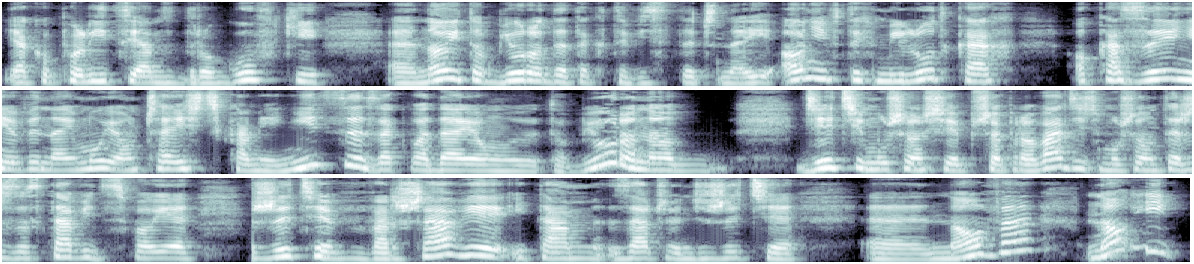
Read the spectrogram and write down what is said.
jako policjant drogówki, e, no i to biuro detektywistyczne. I oni w tych milutkach okazyjnie wynajmują część kamienicy, zakładają to biuro. No, dzieci muszą się przeprowadzić, muszą też zostawić swoje życie w Warszawie i tam zacząć życie e, nowe. No i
